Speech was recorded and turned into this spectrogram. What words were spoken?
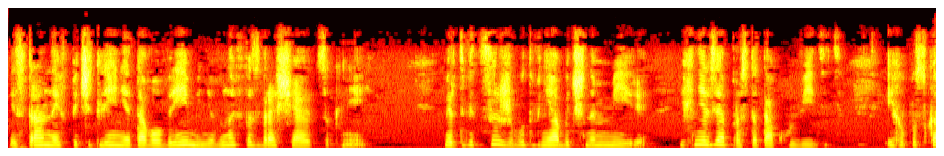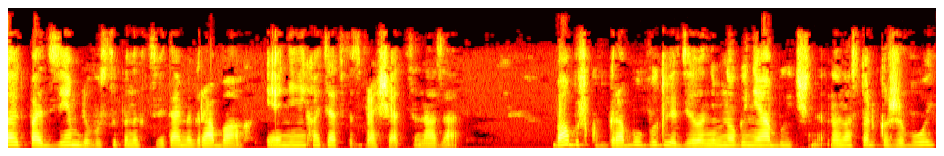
и странные впечатления того времени вновь возвращаются к ней. Мертвецы живут в необычном мире, их нельзя просто так увидеть. Их опускают под землю в усыпанных цветами гробах, и они не хотят возвращаться назад. Бабушка в гробу выглядела немного необычно, но настолько живой,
